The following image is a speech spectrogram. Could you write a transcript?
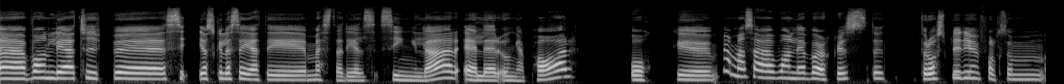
Eh, vanliga typ, eh, si- jag skulle säga att det är mestadels singlar eller unga par. Och eh, ja, men så här vanliga workers. Det, för oss blir det ju folk som,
